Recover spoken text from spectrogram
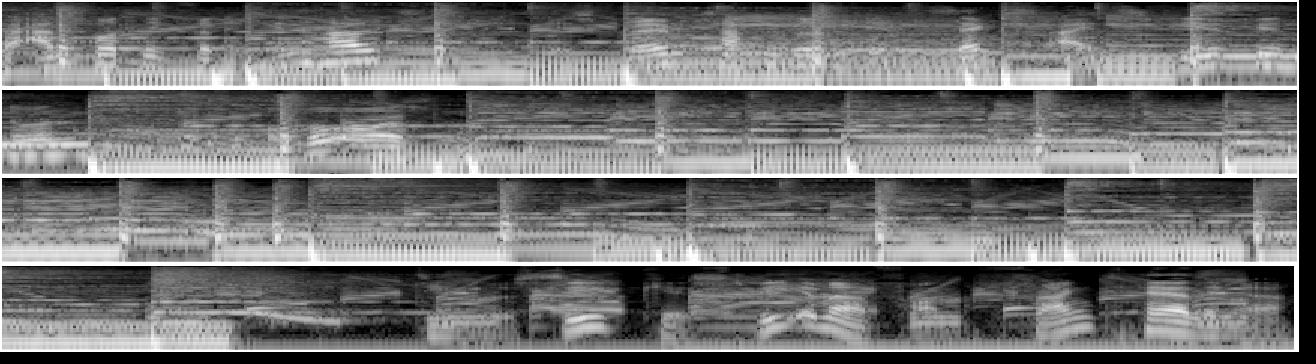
Verantwortlich für den Inhalt ist Graham Tappenden in 61440 Oberursen. Die Musik ist wie immer von Frank Herrlinger.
